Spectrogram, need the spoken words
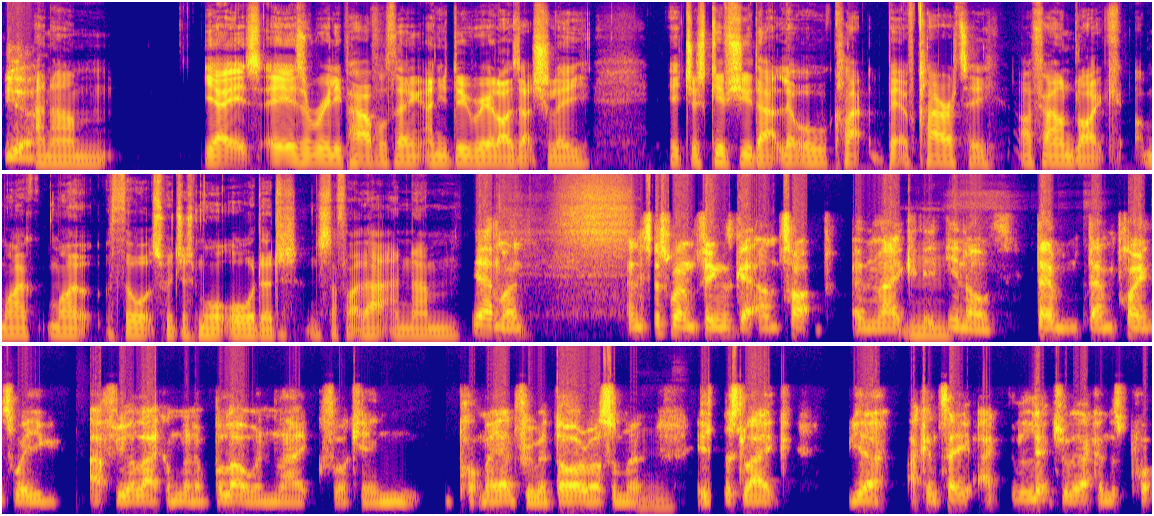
Yeah, and um yeah it's it is a really powerful thing and you do realize actually it just gives you that little cla- bit of clarity i found like my my thoughts were just more ordered and stuff like that and um yeah, man. And it's just when things get on top, and like Mm. you know, them them points where you, I feel like I'm gonna blow and like fucking put my head through a door or something. mm, it's just like yeah i can take i literally i can just put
